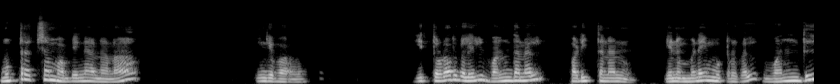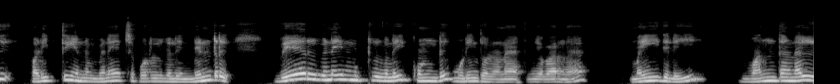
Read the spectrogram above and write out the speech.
முற்றச்சம் அப்படின்னா என்னன்னா இங்க பாருங்க. இத்தொடர்களில் வந்தனல் படித்தனன் என்னும் வினைமுற்றுகள் வந்து படித்து என்னும் வினையச்ச பொருள்களில் நின்று வேறு வினைமுற்றுகளை கொண்டு முடிந்துள்ளன. இங்க பாருங்க. மைதிலி வந்தனல்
